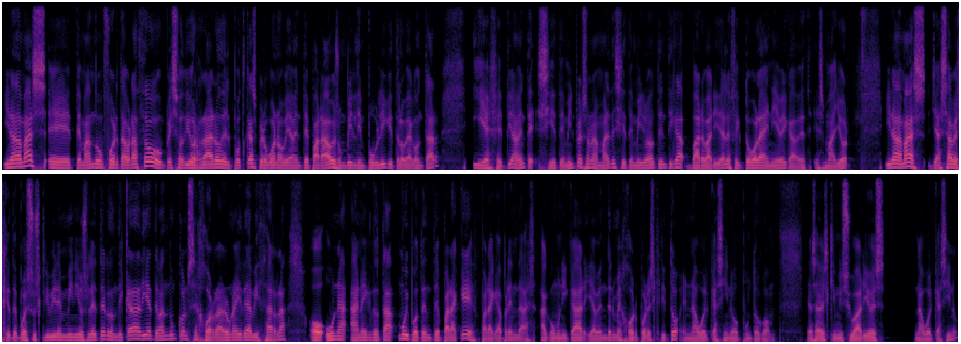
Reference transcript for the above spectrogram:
Y nada más, eh, te mando un fuerte abrazo, un episodio raro del podcast, pero bueno, obviamente parado, es un building public y te lo voy a contar. Y efectivamente, 7.000 personas, más de 7.000, una auténtica barbaridad, el efecto bola de nieve cada vez es mayor. Y nada más, ya sabes que te puedes suscribir en mi newsletter donde cada día te mando un consejo raro, una idea bizarra o una anécdota muy potente. ¿Para qué? Para que aprendas a comunicar y a vender mejor por escrito en nahuelcasino.com. Ya sabes que mi usuario es Nahuel Casino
